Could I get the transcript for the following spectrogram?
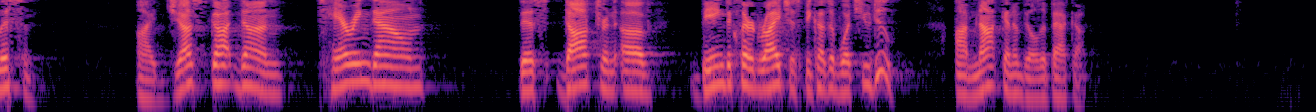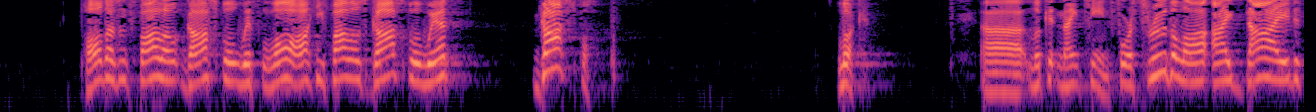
Listen, I just got done tearing down this doctrine of being declared righteous because of what you do. I'm not going to build it back up. Paul doesn't follow gospel with law. He follows gospel with gospel. Look. Uh, look at 19. For through the law I died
